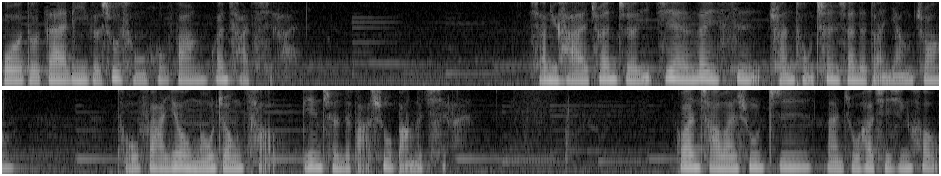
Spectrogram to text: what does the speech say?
我躲在另一个树丛后方观察起来。小女孩穿着一件类似传统衬衫的短洋装，头发用某种草编成的法束绑了起来。观察完树枝，满足好奇心后。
